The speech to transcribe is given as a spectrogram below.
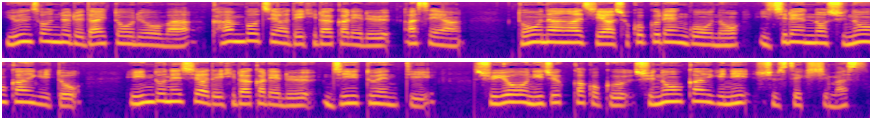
ユン・ソンニョル大統領はカンボジアで開かれる ASEAN 東南アジア諸国連合の一連の首脳会議とインドネシアで開かれる G20 主要20カ国首脳会議に出席します。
